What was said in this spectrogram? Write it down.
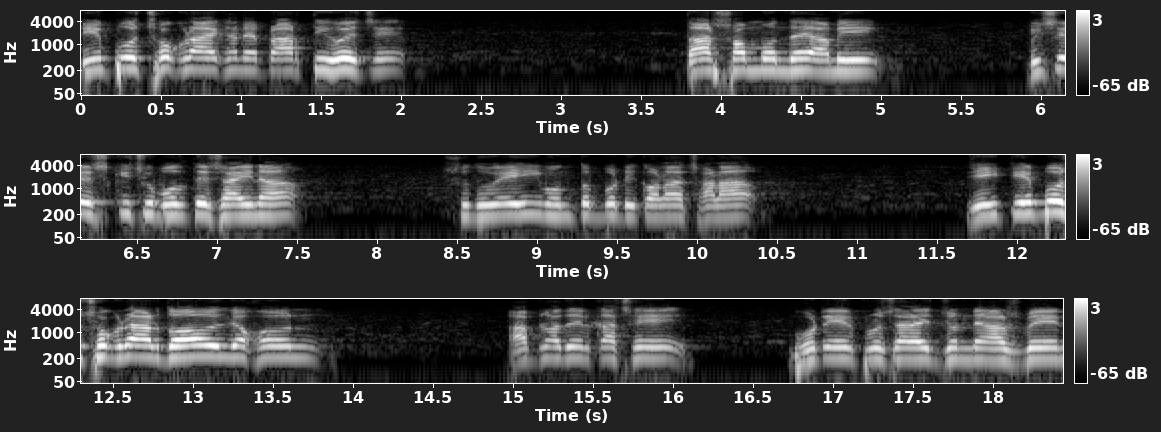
ডেপো ছোকরা এখানে প্রার্থী হয়েছে। তার সম্বন্ধে আমি বিশেষ কিছু বলতে চাই না। শুধু এই মন্তব্যটি করা ছাড়া যে এই টেপো ছোকরার দল যখন আপনাদের কাছে ভোটের প্রচারের জন্য আসবেন,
